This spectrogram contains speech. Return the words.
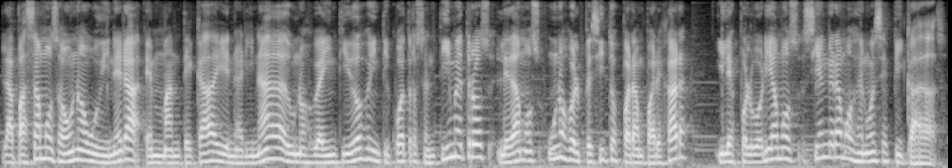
La pasamos a una budinera enmantecada y enharinada de unos 22-24 centímetros, le damos unos golpecitos para emparejar y les polvoreamos 100 gramos de nueces picadas.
